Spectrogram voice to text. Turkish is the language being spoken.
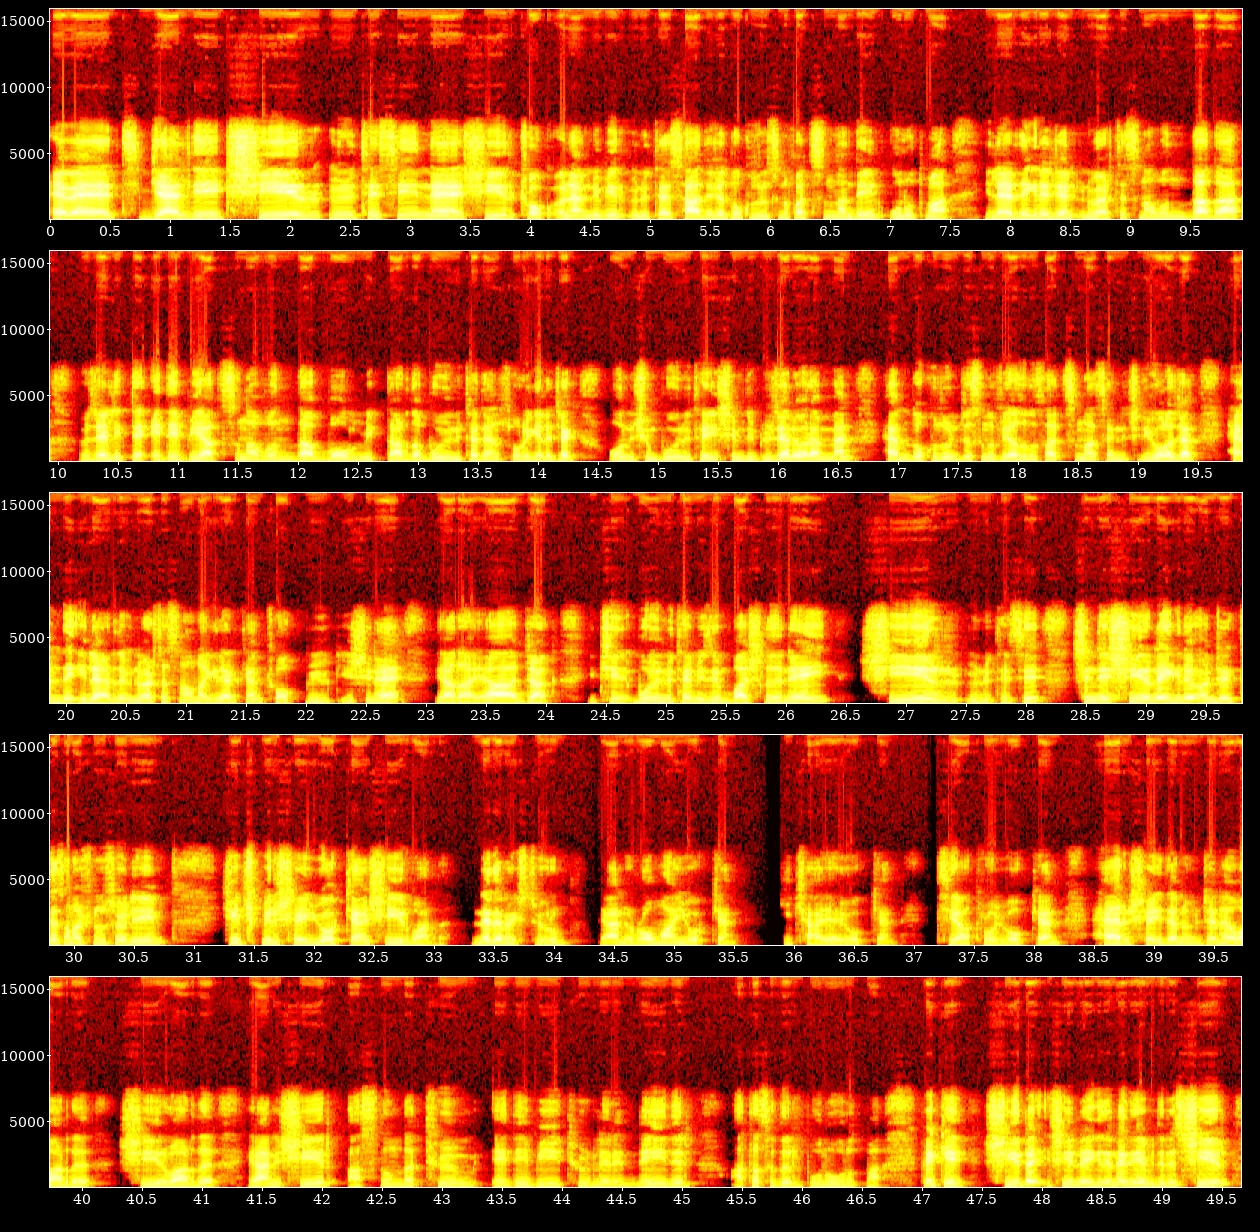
Evet, geldik şiir ünitesine. Şiir çok önemli bir ünite. Sadece 9. sınıf açısından değil, unutma. ileride gireceğin üniversite sınavında da özellikle edebiyat sınavında bol miktarda bu üniteden soru gelecek. Onun için bu üniteyi şimdi güzel öğrenmen hem 9. sınıf yazılısı açısından senin için iyi olacak hem de ileride üniversite sınavına girerken çok büyük işine yarayacak. İki, bu ünitemizin başlığı ne? Şiir ünitesi. Şimdi şiirle ilgili öncelikle sana şunu söyleyeyim. Hiçbir şey yokken şiir vardı. Ne demek istiyorum? Yani roman yokken, hikaye yokken, tiyatro yokken her şeyden önce ne vardı? Şiir vardı. Yani şiir aslında tüm edebi türlerin neyidir? Atasıdır. Bunu unutma. Peki şiirle, şiirle ilgili ne diyebiliriz? Şiir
